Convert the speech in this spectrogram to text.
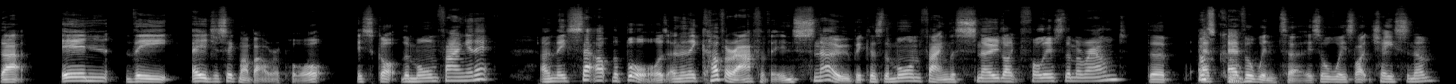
that in the Age of Sigmar battle report, it's got the Mournfang in it. And they set up the board and then they cover half of it in snow because the Mournfang, the snow like follows them around. The cool. Everwinter is always like chasing them.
